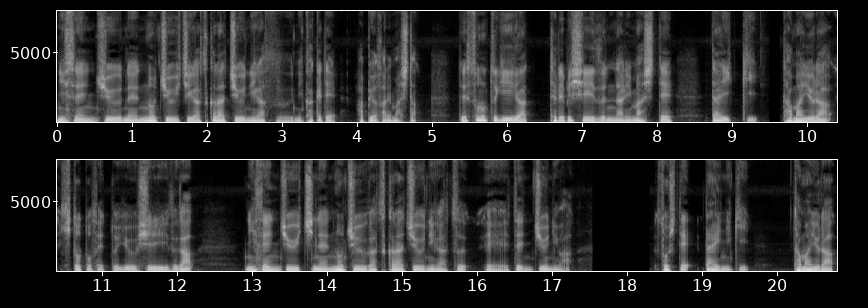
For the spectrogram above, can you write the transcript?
2010年の11月から12月にかけて発表されました。で、その次がテレビシリーズになりまして、第1期、玉ゆらひととせというシリーズが2011年の10月から12月、えー、全12話。そして第2期、玉ゆら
